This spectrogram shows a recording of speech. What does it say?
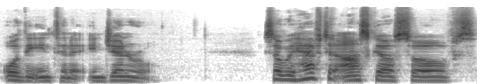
or the internet in general. So we have to ask ourselves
